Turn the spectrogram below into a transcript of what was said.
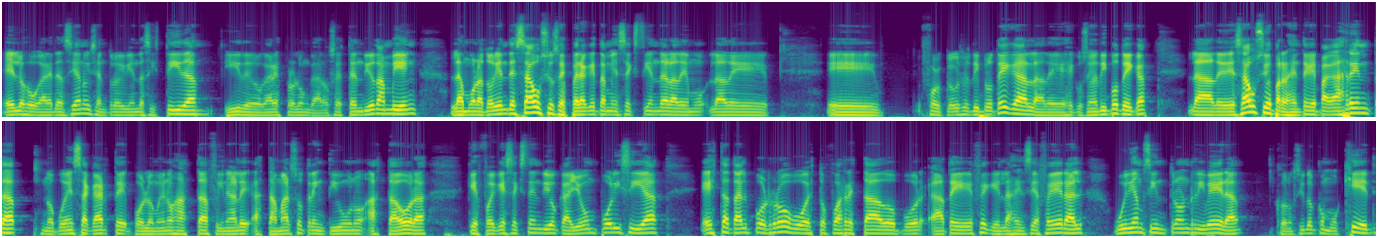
en los hogares de ancianos y centros de vivienda asistida y de hogares prolongados. Se extendió también la moratoria en desahucio. Se espera que también se extienda la de, la de eh, foreclosure de hipoteca, la de ejecución de hipoteca, la de desahucio para la gente que paga renta. No pueden sacarte por lo menos hasta finales, hasta marzo 31, hasta ahora, que fue que se extendió. Cayó un policía estatal por robo. Esto fue arrestado por ATF, que es la agencia federal. William Cintrón Rivera, conocido como Kid,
